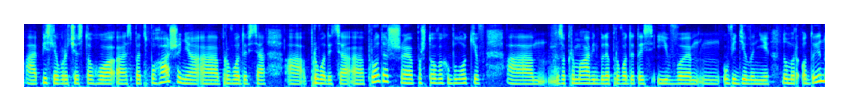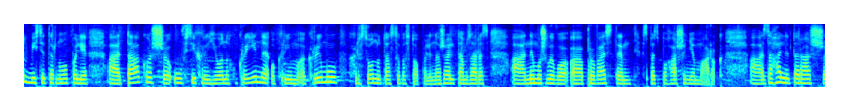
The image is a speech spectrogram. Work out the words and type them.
А Після урочистого е, спецпогашення е, проводився проводиться е, продаж е, поштових блоків. Зокрема, він буде проводитись і в у відділенні номер 1 в місті Тернополі, а також у всіх регіонах України, окрім Криму, Херсону та Севастополя. На жаль, там зараз неможливо провести спецпогашення марок. Загальний тираж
